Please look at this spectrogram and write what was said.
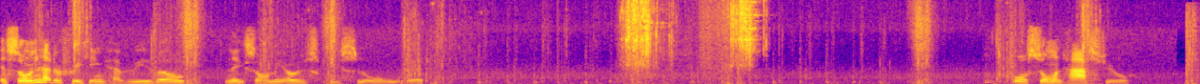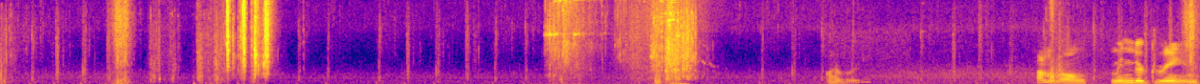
If someone had a freaking heavy though, and they saw me, I would be so dead. Well, someone has to. I don't know. I mean, they're green.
